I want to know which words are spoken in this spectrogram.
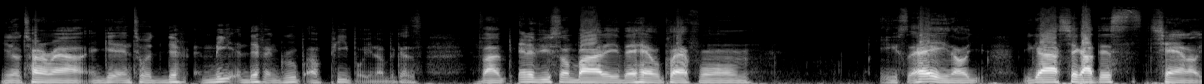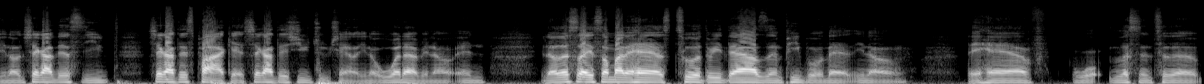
you know, turn around and get into a different, meet a different group of people, you know, because if I interview somebody, they have a platform, you say, hey, you know, you guys check out this channel, you know, check out this you check out this podcast, check out this YouTube channel, you know, whatever, you know, and you know, let's say somebody has two or three thousand people that you know they have listening to the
